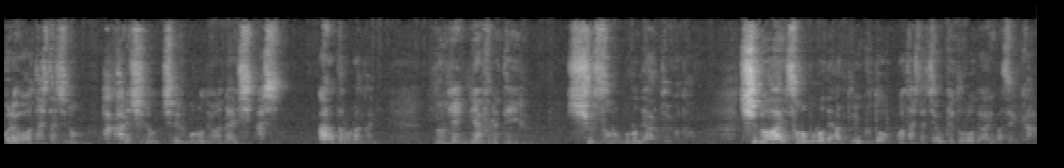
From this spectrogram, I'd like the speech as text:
これは私たちの計り知る知れるものではない。しかしあなたの中に無限にあふれている主そのものであるということ。主の愛そのものであるということを私たちは受け取ろうではありませんか。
